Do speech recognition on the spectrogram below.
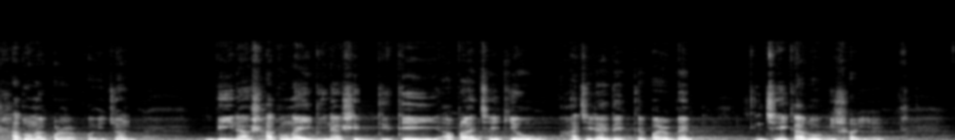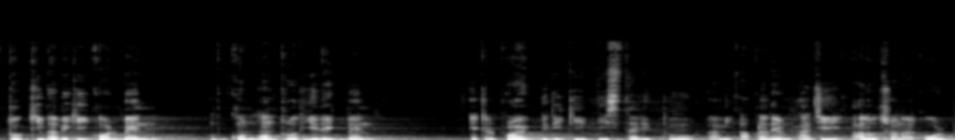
সাধনা করার প্রয়োজন। বিনা সাধনায় বিনা সিদ্ধিতেই আপনারা যে কেউ হাজিরা দেখতে পারবেন যে কারও বিষয়ে। তো কীভাবে কি করবেন, কোন মন্ত্র দিয়ে দেখবেন, এটার প্রয়োগ বিধি কি বিস্তারিত আমি আপনাদের মাঝে আলোচনা করব।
